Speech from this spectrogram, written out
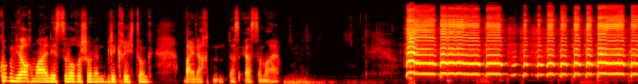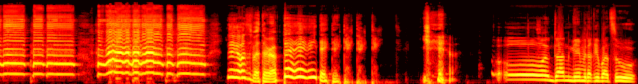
gucken wir auch mal nächste Woche schon in Blickrichtung Weihnachten das erste Mal. Leos Wetter Update. Yeah. Und dann gehen wir darüber zu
